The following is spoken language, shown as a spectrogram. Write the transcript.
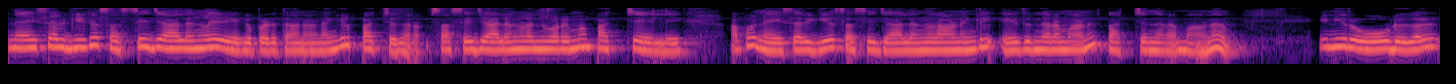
നൈസർഗിക സസ്യജാലങ്ങളെ രേഖപ്പെടുത്താനാണെങ്കിൽ പച്ച നിറം. സസ്യജാലങ്ങൾ എന്ന് പറയുമ്പോൾ പച്ചയല്ലേ? അപ്പോൾ നൈസർഗിക സസ്യജാലങ്ങളാണെങ്കിൽ ഏത് നിറമാണ്? പച്ച നിറമാണ്. ഇനി റോഡുകൾ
